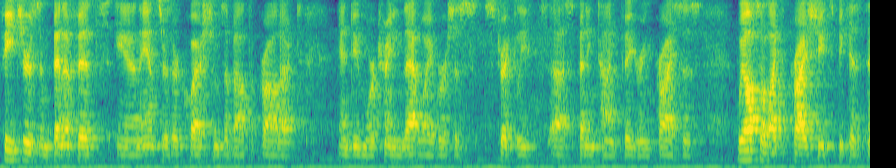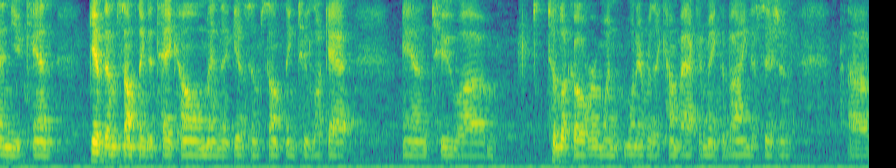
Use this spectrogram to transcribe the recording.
features and benefits and answer their questions about the product and do more training that way versus strictly uh, spending time figuring prices. We also like the price sheets because then you can give them something to take home and it gives them something to look at and to um, to look over when whenever they come back and make the buying decision. Uh,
